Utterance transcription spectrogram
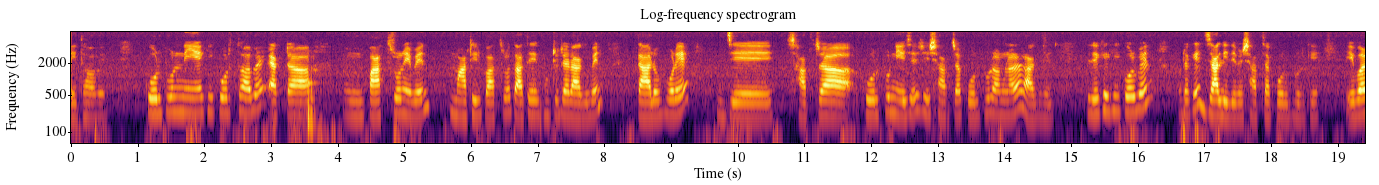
নিতে হবে। কর্পূর নিয়ে কি করতে হবে? একটা পাত্র নেবেন, মাটির পাত্র, তাতে ঘুঁটিটা রাখবেন। তার উপরে যে সাতটা কর্পূর নিয়েছে, সেই সাতটা কর্পূর আপনারা রাখবেন। রেখে কি করবেন? ওটাকে জ্বালিয়ে দেবেন সাতটা কর্পূরকে এবার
